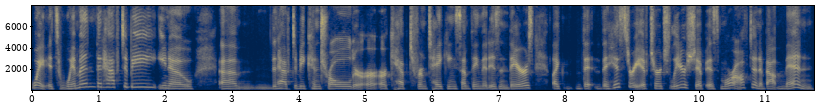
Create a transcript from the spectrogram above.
wait, it's women that have to be, you know, um, that have to be controlled or, or, or, kept from taking something that isn't theirs. Like the, the history of church leadership is more often about men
